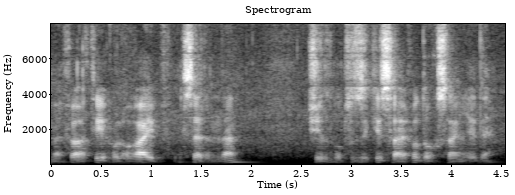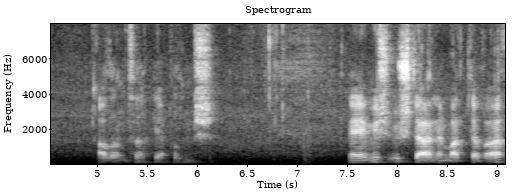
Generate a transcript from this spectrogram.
Mefatihul Gayb eserinden cilt 32 sayfa 97 alıntı yapılmış. Neymiş? Üç tane madde var.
